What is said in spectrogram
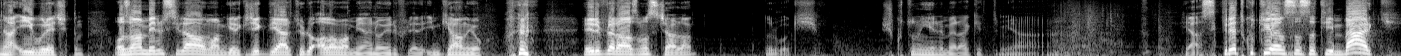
Ha iyi buraya çıktım. O zaman benim silah almam gerekecek. Diğer türlü alamam yani o herifleri. İmkanı yok. Herifler ağzıma sıçar lan. Dur bakayım. Şu kutunun yerini merak ettim ya. Ya siktir et kutuyu anasını satayım Berk.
